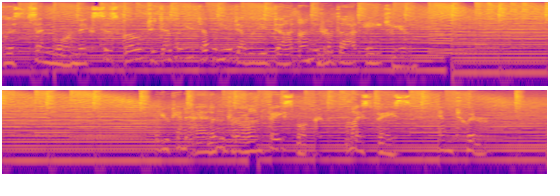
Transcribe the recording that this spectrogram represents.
Lists and more mixes, go to www.undra.hu. You can add Undra on Facebook, MySpace, and Twitter.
